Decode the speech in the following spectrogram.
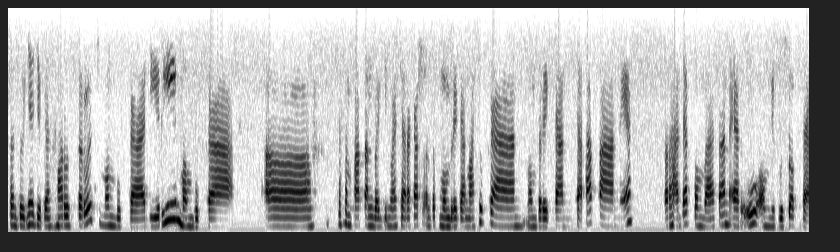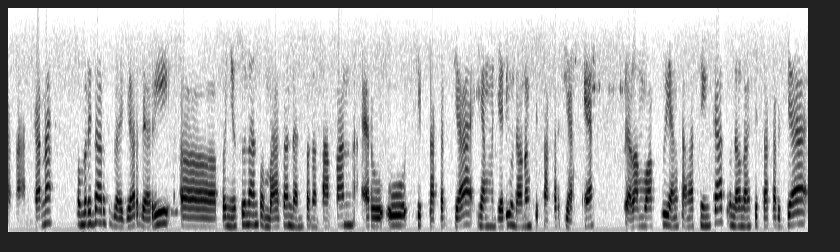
Tentunya juga harus terus membuka diri, membuka uh, kesempatan bagi masyarakat untuk memberikan masukan, memberikan catatan ya terhadap pembahasan RU Omnibus Law Kesehatan. Karena pemerintah harus belajar dari uh, penyusunan pembahasan dan penetapan RUU Cipta Kerja yang menjadi Undang-Undang Cipta Kerja ya. Dalam waktu yang sangat singkat, Undang-Undang Cipta Kerja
